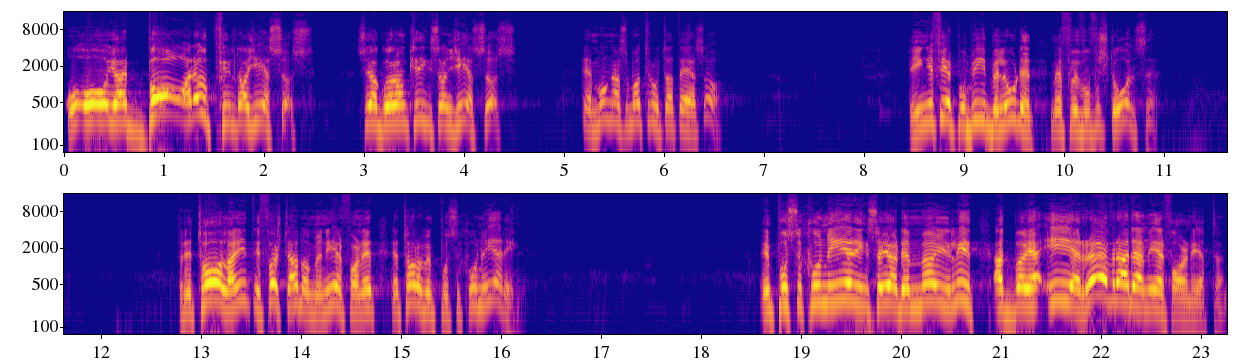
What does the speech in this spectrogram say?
Och, och jag är bara uppfylld av Jesus. Så jag går omkring som Jesus. Det är många som har trott att det är så. Det är inget fel på bibelordet, men för vår förståelse. För det talar inte i första hand om en erfarenhet, det talar om en positionering. En positionering som gör det möjligt att börja erövra den erfarenheten.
